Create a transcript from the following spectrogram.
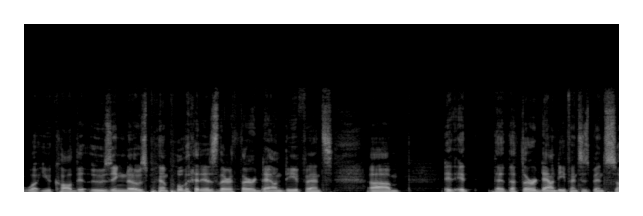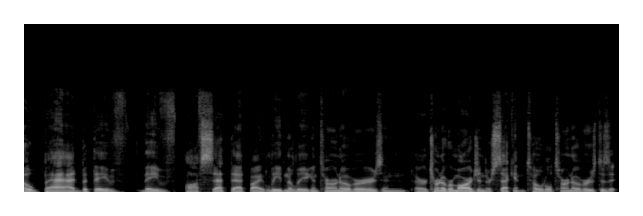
what you called the oozing nose pimple that is their third down defense. Um, it, it the the third down defense has been so bad, but they've they've offset that by leading the league in turnovers and or turnover margin. They're second total turnovers. Does it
